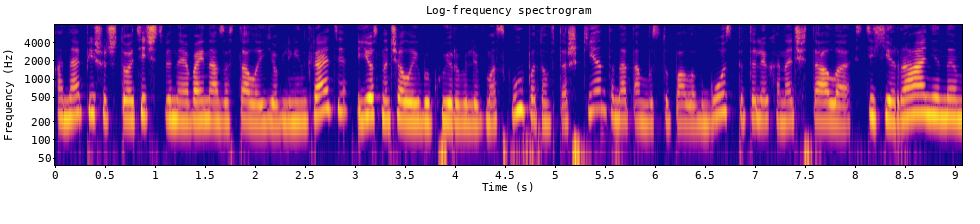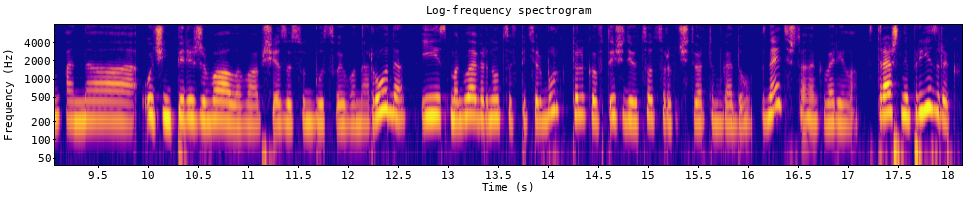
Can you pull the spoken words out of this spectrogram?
она пишет, что Отечественная война застала ее в Ленинграде. Ее сначала эвакуировали в Москву, потом в Ташкент. Она там выступала в госпиталях, она читала стихи раненым, она очень переживала вообще за судьбу своего народа и смогла вернуться в Петербург только в 1944 году. Знаете, что она говорила? Страшный призрак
